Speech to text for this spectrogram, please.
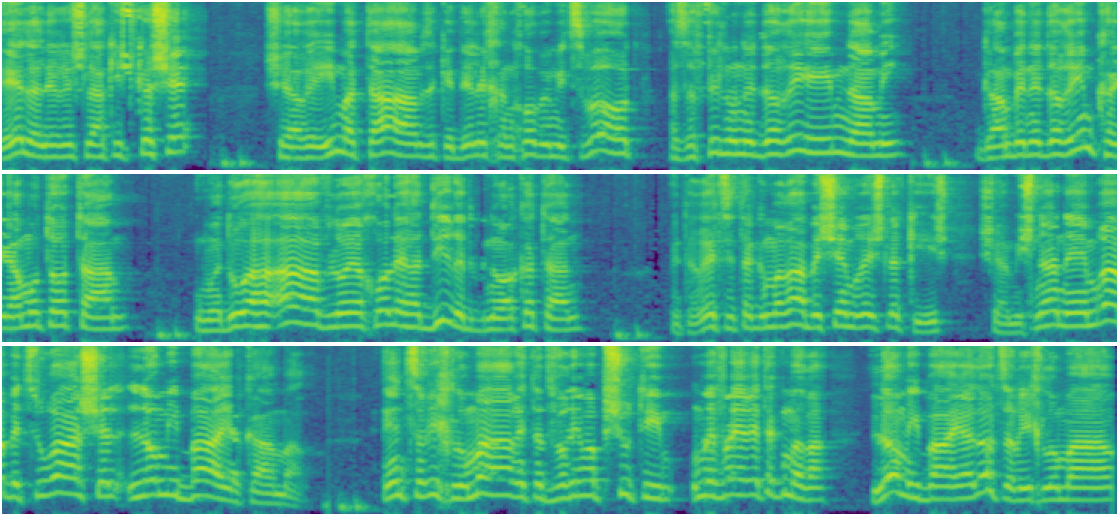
אלא לריש לקיש קשה, שהרי אם הטעם זה כדי לחנכו במצוות, אז אפילו נדרים נמי. גם בנדרים קיים אותו טעם. ומדוע האב לא יכול להדיר את בנו הקטן? מתרצת הגמרא בשם ריש לקיש, שהמשנה נאמרה בצורה של לא מבעיה כאמר. אין צריך לומר את הדברים הפשוטים, ומבארת הגמרא. לא מבעיה לא צריך לומר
